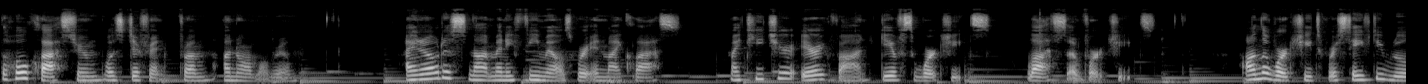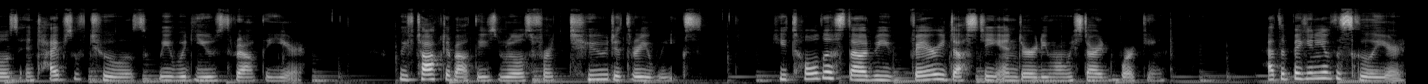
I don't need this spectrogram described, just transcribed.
The whole classroom was different from a normal room. I noticed not many females were in my class. My teacher, Eric Vaughn, gave us worksheets, lots of worksheets. On the worksheets were safety rules and types of tools we would use throughout the year. We've talked about these rules for two to three weeks. He told us that would be very dusty and dirty when we started working. At the beginning of the school year,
